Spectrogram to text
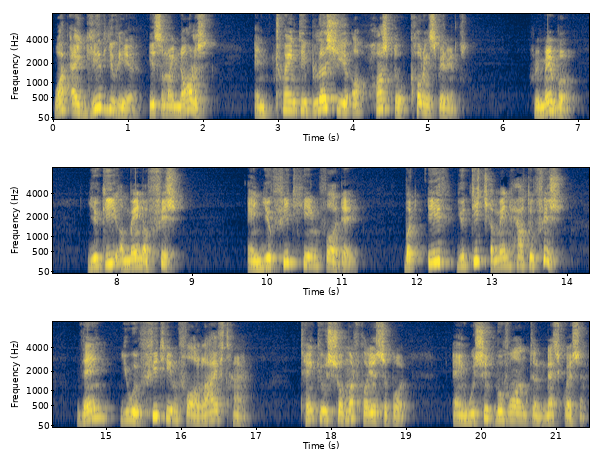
What I give you here is my knowledge and 20 plus years of hospital coding experience. Remember, you give a man a fish and you feed him for a day. But if you teach a man how to fish, then you will feed him for a lifetime. Thank you so much for your support, and we should move on to the next question.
